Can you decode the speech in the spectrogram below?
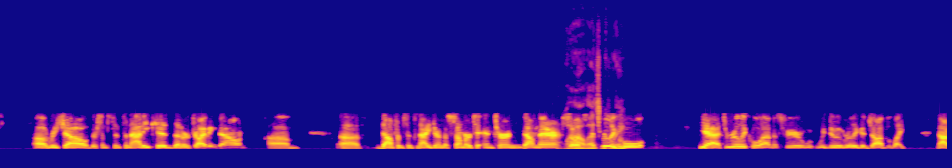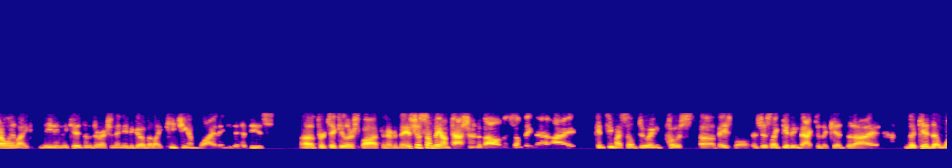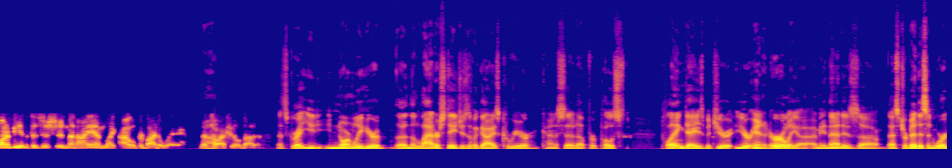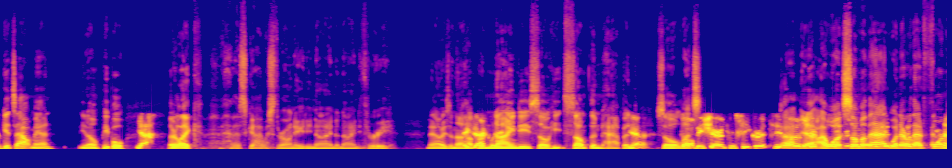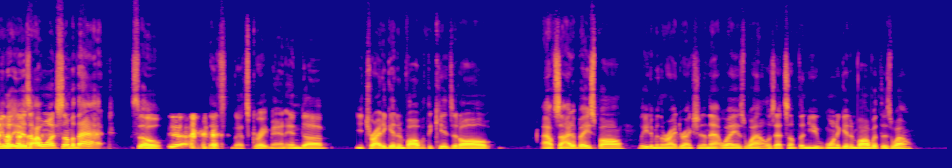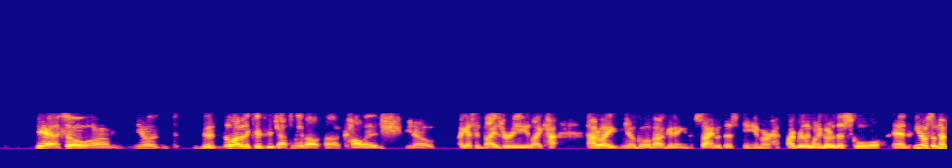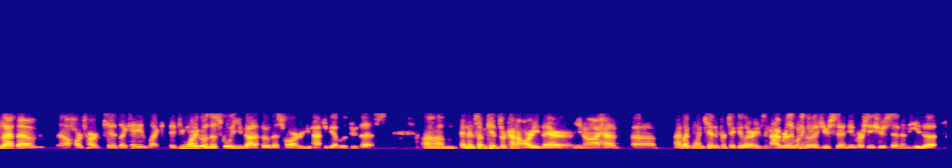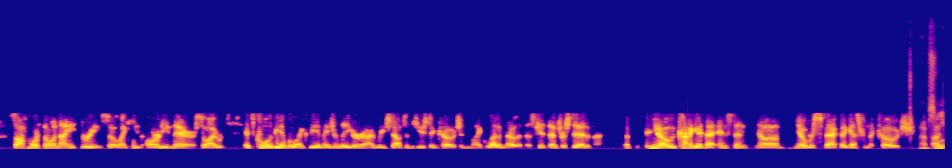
uh, reach out. There's some Cincinnati kids that are driving down um, uh, down from Cincinnati during the summer to intern down there. So Wow, it's, that's it's really great. cool. Yeah, it's a really cool atmosphere. We- We do a really good job of like not only like leading the kids in the direction they need to go, but like teaching them why they need to hit these uh, particular spots and everything. It's just something I'm passionate about, and it's something that I can see myself doing post uh, baseball. It's just like giving back to the kids that I, the kids that want to be in the position that I am. Like I will provide a way. That's Wow. how I feel about it. That's great. You, you normally hear uh, in the latter stages of a guy's career, kind of set it up for post playing days, but you're you're in it early. I I mean, that is uh, that's tremendous, and word gets out, man. You know, people Yeah. they're like, this guy was throwing eighty nine to ninety three. Now he's in the upper nineties, so he something happened. Yeah. So So let's I'll be sharing some secrets. You know, uh, yeah, I want some of that. Whatever know. that formula is, I want some of that. So Yeah. that's that's great, man. And uh, you try to get involved with the kids at all outside of baseball, lead them in the right direction in that way as well. Is that something you want to get involved with as well? Yeah. So, um, you know, the, a lot of the kids reach out to me about uh, college, you know, I guess advisory, like how, how do I, you know, go about getting signed with this team or I really want to go to this school. And, you know, sometimes I have to have uh, heart to heart kids like, Hey, like if you want to go to this school, you got to throw this hard or you have to be able to do this. Um, and then some kids are kind of already there. You know, I have, uh, I have like one kid in particular. He's like, I really want to go to Houston, University of Houston, and he's a sophomore throwing 93. So like he's already there. So I, it's cool to be able to like be a major leaguer. I reached out to the Houston coach and like let him know that this kid's interested, and uh, you know, kind of get that instant, uh, you know, respect, I guess, from the coach.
